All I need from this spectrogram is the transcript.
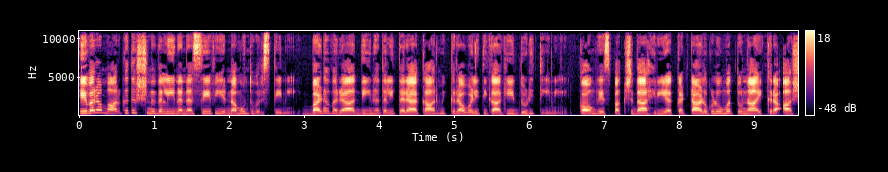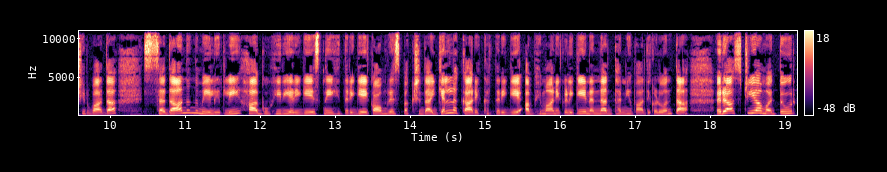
ಇವರ ಮಾರ್ಗದರ್ಶನದಲ್ಲಿ ನನ್ನ ಸೇವೆಯನ್ನ ಮುಂದುವರಿಸುತ್ತೀನಿ ಬಡವರ, ದೀನದಲಿತರ, ಕಾರ್ಮಿಕರ ಒಳಿತಿಗಾಗಿ ದುಡಿತೀನಿ. ಕಾಂಗ್ರೆಸ್ ಪಕ್ಷದ ಹಿರಿಯ ಕಟ್ಟಾಳುಗಳು ಮತ್ತು ನಾಯಕರ ಆಶೀರ್ವಾದ ಸದಾ ನನ್ನ ಮೇಲಿರಲಿ ಹಾಗೂ ಹಿರಿಯರಿಗೆ, ಸ್ನೇಹಿತರಿಗೆ, ಕಾಂಗ್ರೆಸ್ ಪಕ್ಷದ ಎಲ್ಲ ಕಾರ್ಯಕರ್ತರಿಗೆ, ಅಭಿಮಾನಿಗಳಿಗೆ ನನ್ನ ಧನ್ಯವಾದಗಳು ಅಂತ ರಾಷ್ಟ್ರೀಯ ಮದ್ದೂರ್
